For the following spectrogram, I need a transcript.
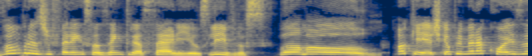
Vamos para as diferenças entre a série e os livros? Vamos! Ok, acho que a primeira coisa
